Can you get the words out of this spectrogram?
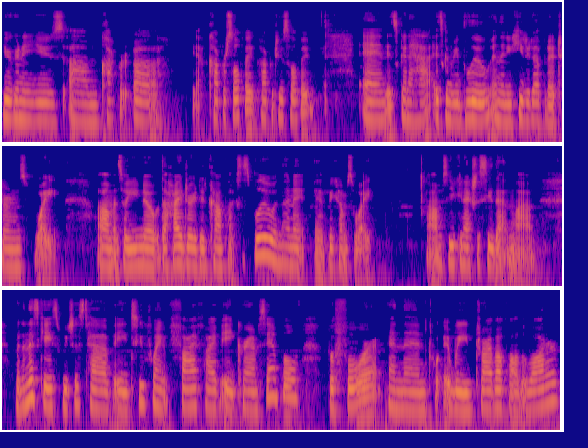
you're going to use um, copper, uh, yeah, copper sulfate, copper 2 sulfate, and it's going to have it's going to be blue, and then you heat it up and it turns white. Um, and so you know the hydrated complex is blue, and then it, it becomes white. Um, so you can actually see that in lab. But in this case, we just have a 2.558 gram sample before, and then we drive off all the water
